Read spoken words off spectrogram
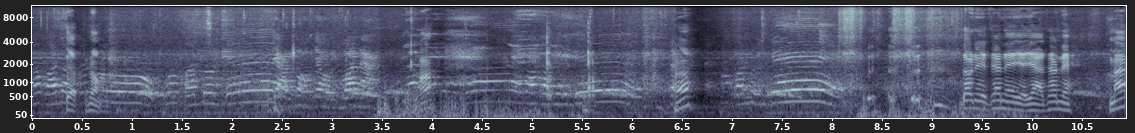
พ่อขอโทษแซ่บพี่น้องพ่อขอโทษเด้ออยากของเจ้าอีกว่าน่ะฮะพ่อขอโทษเด้อฮะพ่อขอโทษเด้อเจ้าเนี่ยเจ้าเนี่ยอย่าอย่าเจ้าเนี่ยมา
